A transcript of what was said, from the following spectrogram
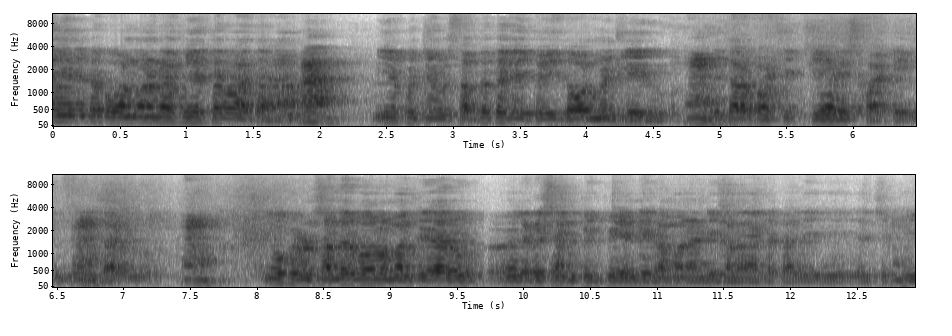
ఏమైందంటే ఒక one one and half year తర్వాత ఈయన కొంచెం స్తబ్దత అయిపోయి గవర్నమెంట్ లేదు. ఇతర పార్టీ టీఆర్ఎస్ పార్టీ అయింది. అధికారంలో ఒక రెండు సందర్భాల్లో మంత్రి గారు వెంకటేశాన్ని పిలిపియండి రమ్మనండి మన దాంట్లో కాదు ఇది అని చెప్పి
